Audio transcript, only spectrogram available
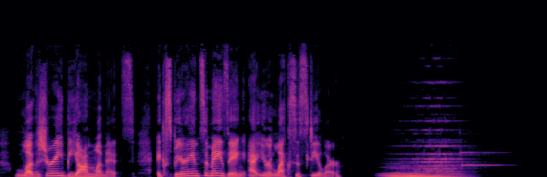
Luxury beyond limits. Experience amazing at your Lexus dealer.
